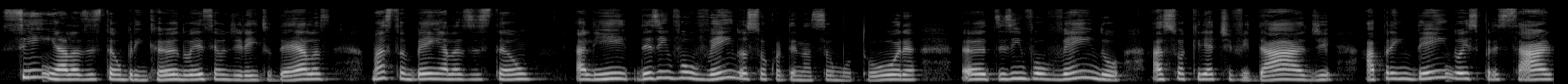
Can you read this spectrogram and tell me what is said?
Sim, elas estão brincando, esse é um direito delas, mas também elas estão ali desenvolvendo a sua coordenação motora, desenvolvendo a sua criatividade, aprendendo a expressar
